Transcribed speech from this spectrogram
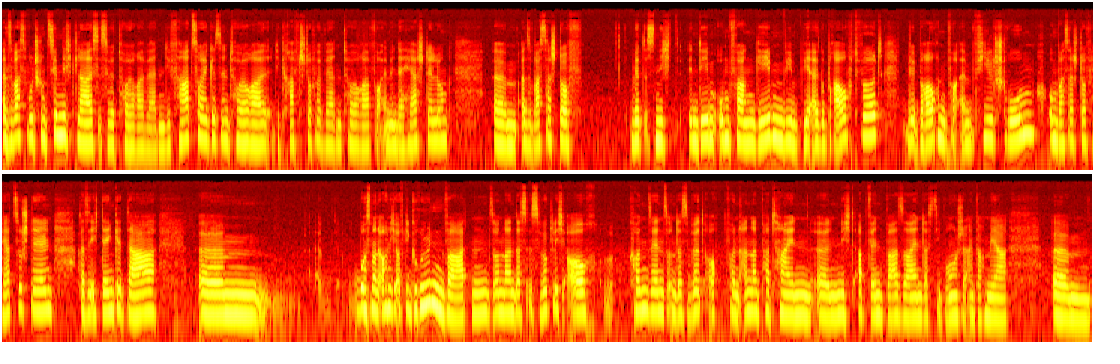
Also was wohl schon ziemlich klar ist, es wird teurer werden. Die Fahrzeuge sind teurer, die Kraftstoffe werden teurer, vor allem in der Herstellung. Ähm, also Wasserstoff wird es nicht in dem Umfang geben, wie, wie, er gebraucht wird. Wir brauchen vor allem viel Strom, um Wasserstoff herzustellen. Also ich denke, da ähm, muss man auch nicht auf die Grünen warten, sondern das ist wirklich auch Konsens und das wird auch von anderen Parteien äh, nicht abwendbar sein, dass die Branche einfach mehr ähm,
